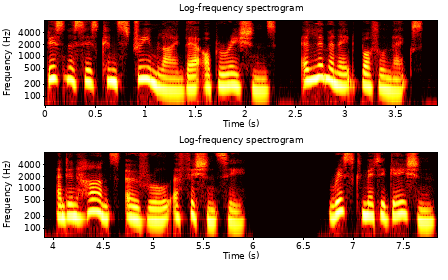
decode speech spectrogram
businesses can streamline their operations, eliminate bottlenecks, and enhance overall efficiency. Risk mitigation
